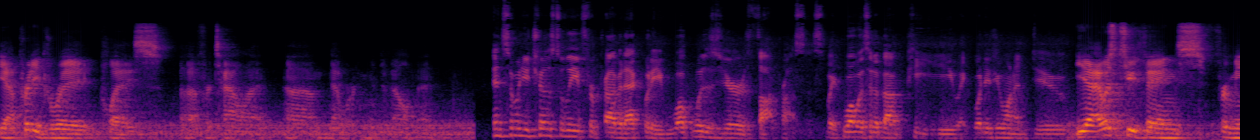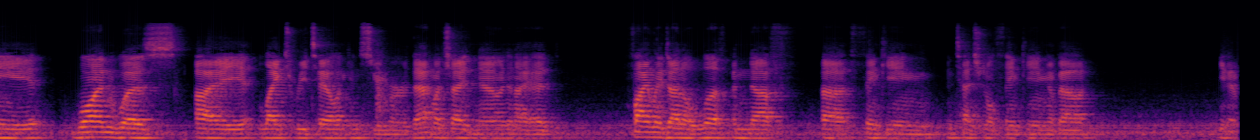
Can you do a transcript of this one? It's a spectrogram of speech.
yeah, pretty great place uh, for talent, um, networking, and development. And so, when you chose to leave for private equity, what was your thought process? Like, what was it about PE? Like, what did you want to do? Yeah, it was two things for me. One was I liked retail and consumer. That much I had known, and I had finally done a enough uh, thinking, intentional thinking about, you know,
